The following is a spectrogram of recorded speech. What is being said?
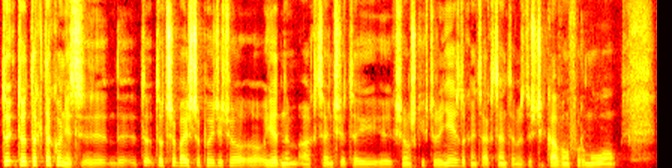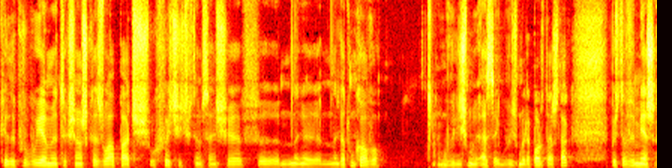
To, to, tak na koniec. Y, to, to trzeba jeszcze powiedzieć o, o, jednym akcencie tej y, książki, który nie jest do końca akcentem, jest dość ciekawą formułą, kiedy próbujemy tę książkę złapać, uchwycić w tym sensie w, y, gatunkowo. Mówiliśmy esej, mówiliśmy reportaż, tak? Pójdź to wymiesza.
